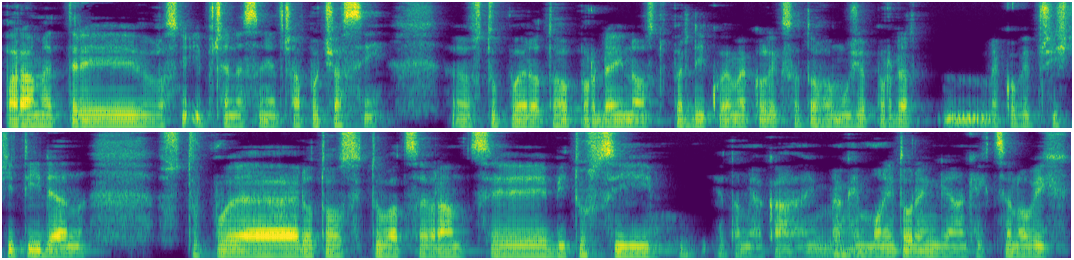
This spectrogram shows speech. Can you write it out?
parametry vlastně i přeneseně třeba počasí. Vstupuje do toho prodejnost, predikujeme, kolik se toho může prodat mm, jakoby příští týden. Vstupuje do toho situace v rámci B2C, je tam nějaká, nějaký hmm. monitoring nějakých cenových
